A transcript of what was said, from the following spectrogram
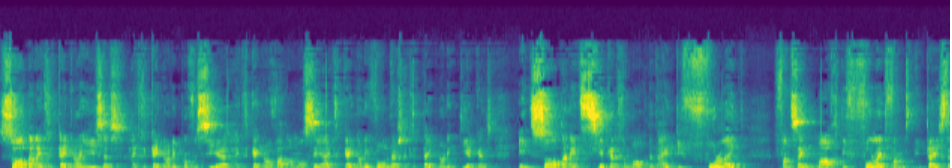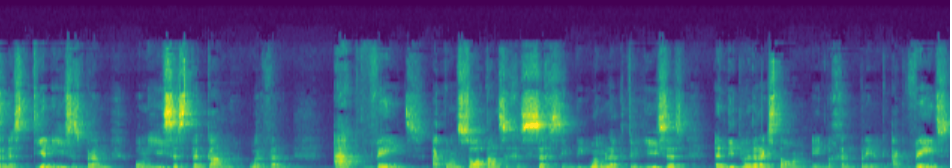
Satan het gekyk na Jesus, hy het gekyk na die profeseë, hy het gekyk na wat almal sê, hy het gekyk na die wonders, hy het gekyk na die tekens en Satan het seker gemaak dat hy die volheid van sy mag, die volheid van die duisternis teen Jesus bring om Jesus te kan oorwin. Ek wens ek kon Satan se gesig sien die oomblik toe Jesus in die doderyk staan en begin preek. Ek wens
